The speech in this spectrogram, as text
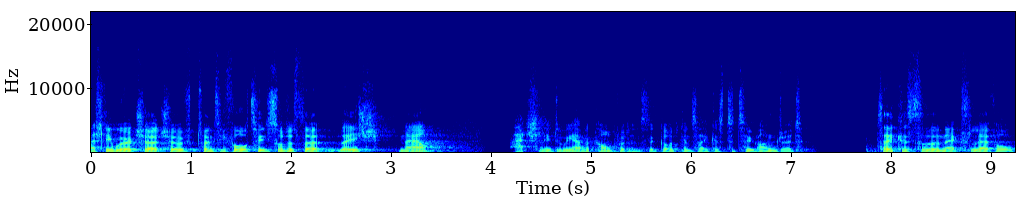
Actually, we're a church of 2040, sort of ish now. Actually, do we have a confidence that God can take us to 200, take us to the next level?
